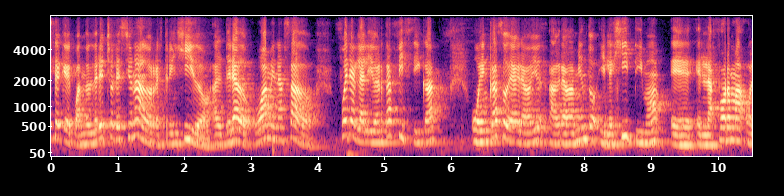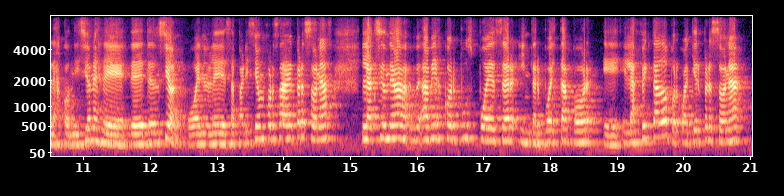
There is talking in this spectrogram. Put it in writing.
dice que cuando el derecho lesionado, restringido, alterado o amenazado fuera la libertad física o en caso de agrava- agravamiento ilegítimo eh, en la forma o las condiciones de, de detención o en la desaparición forzada de personas, la acción de ha- habeas corpus puede ser interpuesta por eh, el afectado, por cualquier persona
